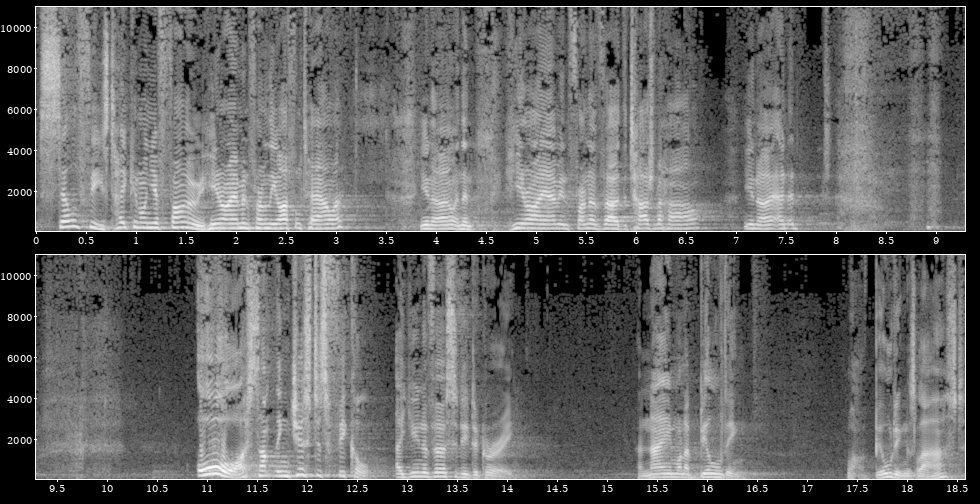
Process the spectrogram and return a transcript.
selfies taken on your phone. Here I am in front of the Eiffel Tower, you know, and then here I am in front of uh, the Taj Mahal, you know, and. It, or something just as fickle, a university degree, a name on a building. Well, buildings last.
